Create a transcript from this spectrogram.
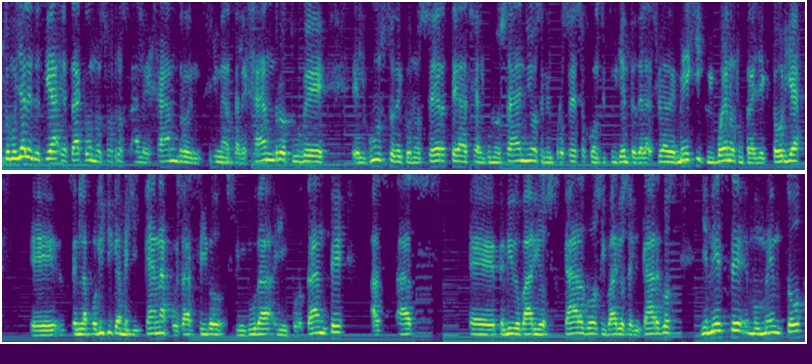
Como ya les decía, está con nosotros Alejandro Encinas. Alejandro, tuve el gusto de conocerte hace algunos años en el proceso constituyente de la Ciudad de México y bueno, tu trayectoria eh, en la política mexicana pues ha sido sin duda importante. Has, eh, tenido varios cargos y varios encargos y en este momento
